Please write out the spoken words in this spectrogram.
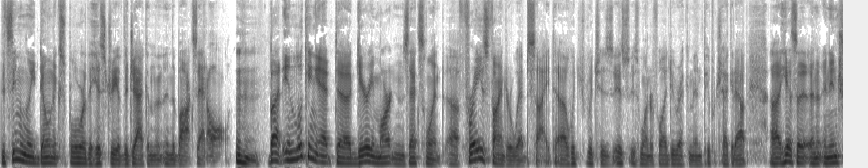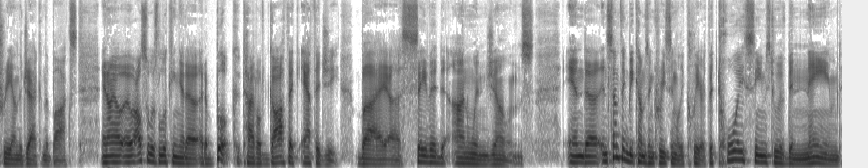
that seemingly don't explore the history of the Jack in the, in the Box at all. Mm-hmm. But in looking at uh, Gary Martin's excellent uh, Phrase Finder website, uh, which which is, is, is wonderful, I do recommend people check it out. Uh, he has a, an, an, entry on the Jack in the Box, and I also was looking at a, at a book titled Gothic Effigy by uh, David Jones. And, uh, and something becomes increasingly clear. The toy seems to have been named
